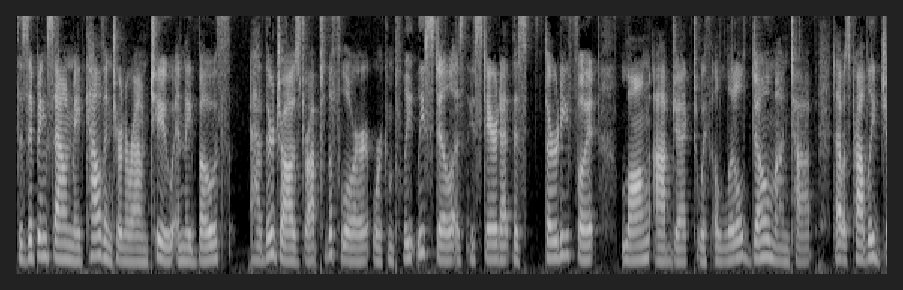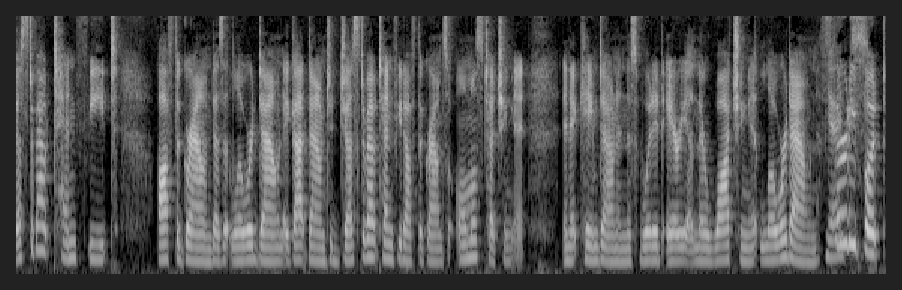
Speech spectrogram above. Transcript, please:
The zipping sound made Calvin turn around too, and they both had their jaws dropped to the floor, were completely still as they stared at this 30 foot long object with a little dome on top that was probably just about 10 feet off the ground as it lowered down. It got down to just about 10 feet off the ground, so almost touching it. And it came down in this wooded area, and they're watching it lower down 30 foot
